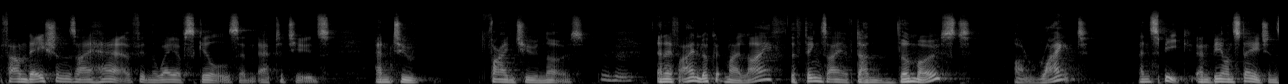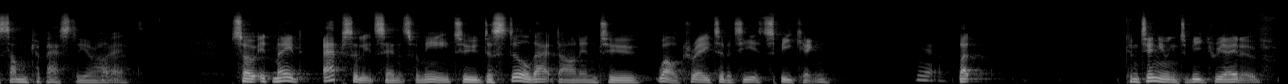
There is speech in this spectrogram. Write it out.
foundations I have in the way of skills and aptitudes and to fine tune those. Mm-hmm. And if I look at my life, the things I have done the most are write and speak and be on stage in some capacity or other. Right. So it made absolute sense for me to distill that down into, well, creativity, speaking, Yeah. but continuing to be creative.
